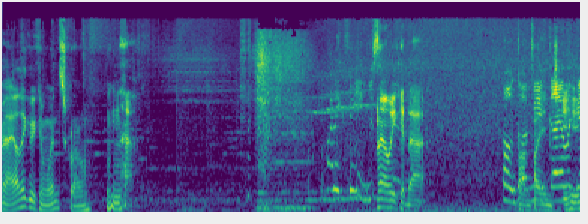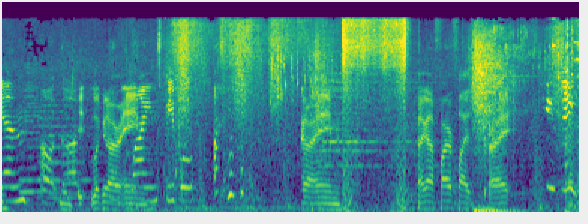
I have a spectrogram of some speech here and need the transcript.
it! I don't think we can win Scroll. No. Funny things. No, we could not. Oh god, me fighting Kyle Jihi. again. Oh mm, god. Look at our aim. Blind people. Look at our aim. I got fireflies. All right. he thinks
